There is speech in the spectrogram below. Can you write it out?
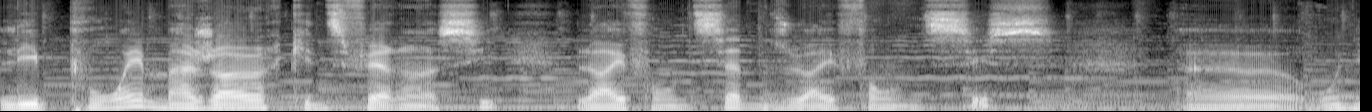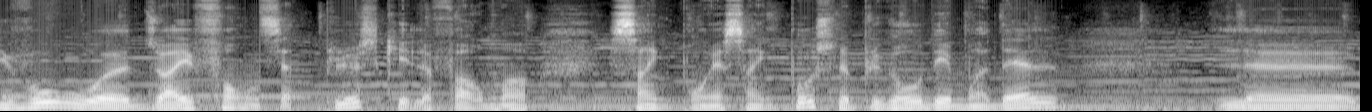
les points majeurs qui différencient l'iPhone 7 du iPhone 6. Euh, au niveau euh, du iPhone 7 Plus, qui est le format 5.5 pouces, le plus gros des modèles, ben,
